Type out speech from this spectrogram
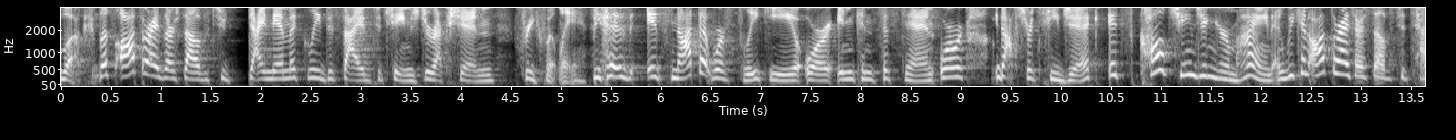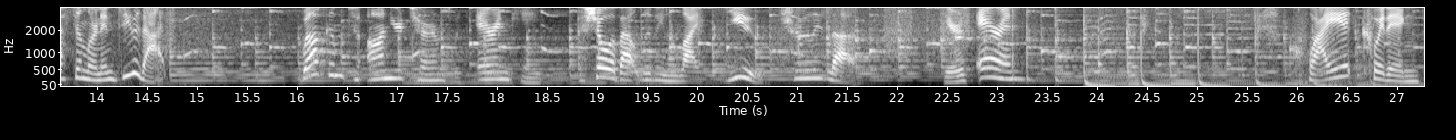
Look, let's authorize ourselves to dynamically decide to change direction frequently because it's not that we're flaky or inconsistent or not strategic. It's called changing your mind and we can authorize ourselves to test and learn and do that. Welcome to On Your Terms with Erin King, a show about living a life you truly love. Here's Erin. Quiet quitting.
